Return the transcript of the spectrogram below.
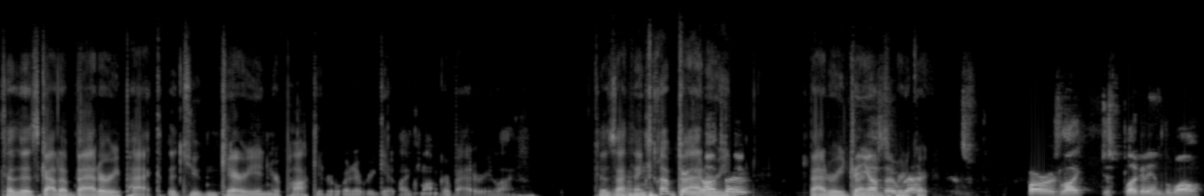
because it's got a battery pack that you can carry in your pocket or whatever to get like longer battery life. Because I Mhm. think the Can you battery also, battery can you drains also pretty quick. as far as like just plug it into the wall?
